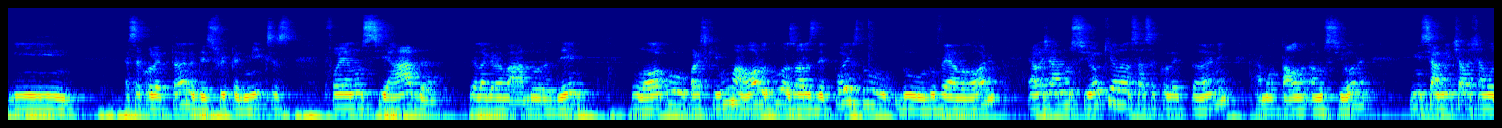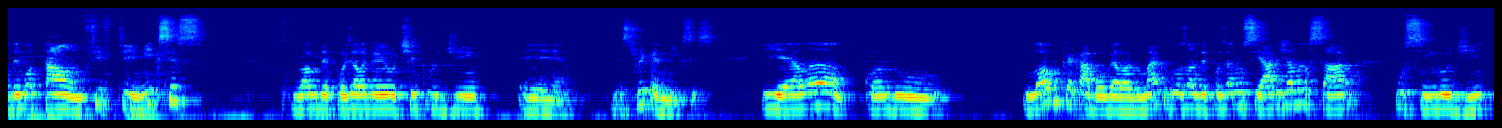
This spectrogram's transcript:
e essa coletânea, The Stripped Mixes, foi anunciada pela gravadora dele logo, parece que uma hora ou duas horas depois do, do, do velório, ela já anunciou que ia lançar essa coletânea, a Motown anunciou, né? Inicialmente ela chamou de Motown 50 Mixes, logo depois ela ganhou o título de é, The Stripped Mixes. E ela, quando logo que acabou o velório do Michael, duas horas depois anunciaram e já lançaram o single de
